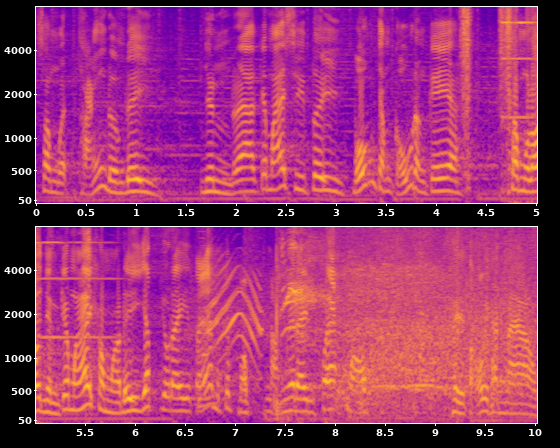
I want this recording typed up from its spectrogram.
Xong rồi thẳng đường đi, nhìn ra cái máy CT 400 cũ đằng kia. Xong rồi lo nhìn cái máy không mà đi dấp vô đây, té một cái mộc nằm ở đây phát một thì tội thằng nào?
